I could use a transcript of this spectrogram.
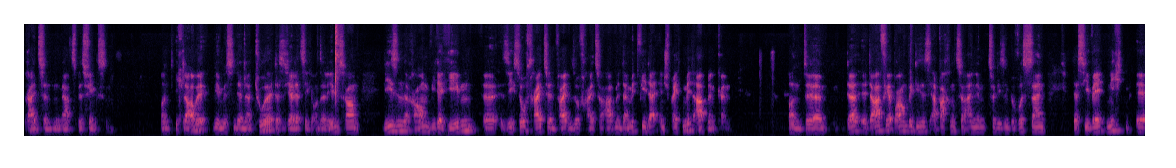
13. März bis Pfingsten. Und ich glaube, wir müssen der Natur, das ist ja letztlich unser Lebensraum, diesen Raum wieder geben, äh, sich so frei zu entfalten, so frei zu atmen, damit wir da entsprechend mitatmen können. Und äh, da, dafür brauchen wir dieses Erwachen zu einem, zu diesem Bewusstsein, dass die Welt nicht äh,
